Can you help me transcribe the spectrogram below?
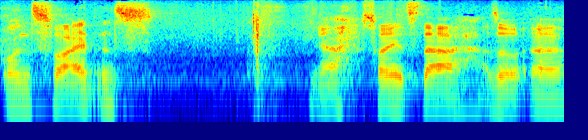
und zweitens, ja, was soll jetzt da? Also ähm,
